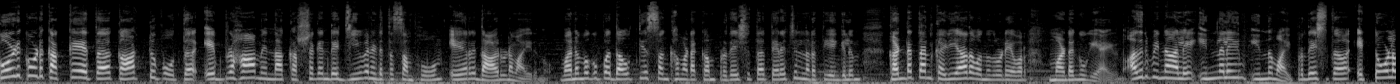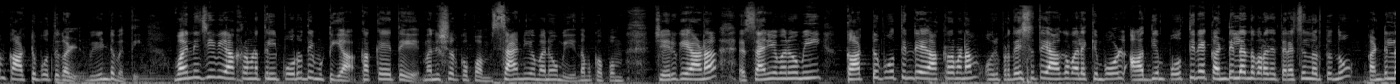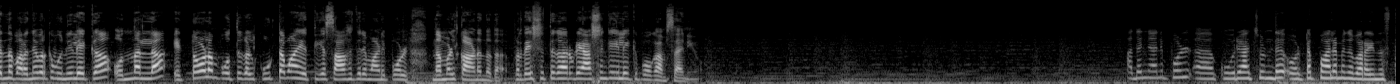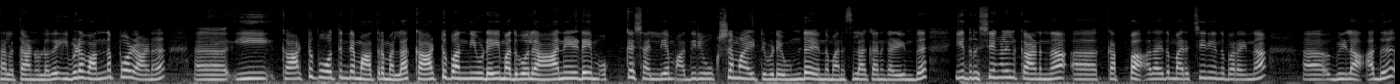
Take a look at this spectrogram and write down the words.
കോഴിക്കോട് കക്കയത്ത് കാട്ടുപോത്ത് എബ്രഹാം എന്ന കർഷകന്റെ ജീവനെടുത്ത സംഭവം ഏറെ ദാരുണമായിരുന്നു. വനംവകുപ്പ് ദൌത്യ സംഘമടക്കം പ്രദേശത്ത് തെരച്ചിൽ നടത്തിയെങ്കിലും കണ്ടെത്താൻ കഴിയാതെ വന്നതോടെ അവർ മടങ്ങുകയായിരുന്നു. അതിനു പിന്നാലെ ഇന്നലെയും ഇന്നുമായി പ്രദേശത്ത് എട്ടോളം കാട്ടുപോത്തുകൾ വീണ്ടും എത്തി വന്യജീവി ആക്രമണത്തിൽ പൊറുതിമുട്ടിയ കക്കയത്തെ മനുഷ്യർക്കൊപ്പം സാനിയോ മനോമി നമുക്കൊപ്പം ചേരുകയാണ്. സാനിയോ മനോമി കാട്ടുപോത്തിന്റെ ആക്രമണം ഒരു പ്രദേശത്തെ ആകെ വലയ്ക്കുമ്പോൾ ആദ്യം പോത്തിനെ കണ്ടില്ലെന്ന് പറഞ്ഞ് തെരച്ചിൽ നിർത്തുന്നു. കണ്ടില്ലെന്ന് പറഞ്ഞവർക്ക് മുന്നിലേക്ക് ഒന്നല്ല എട്ടോളം പോത്തുകൾ കൂട്ടമായി എത്തിയ സാഹചര്യമാണിപ്പോൾ നമ്മൾ കാണുന്നത്. പ്രദേശത്തുകാരുടെ ആശങ്കയിലേക്ക് പോകാം സാനിയോ. അതെ ഞാനിപ്പോൾ കൂരാച്ചുണ്ട് ഒട്ടപ്പാലം എന്ന് പറയുന്ന സ്ഥലത്താണുള്ളത്. ഇവിടെ വന്നപ്പോഴാണ് ഈ കാട്ടുപോത്തിന്റെ മാത്രമല്ല കാട്ടുപന്നിയുടെയും അതുപോലെ ആനയുടെയും ഒക്കെ ശല്യം അതിരൂക്ഷമായിട്ട് ഇവിടെ ഉണ്ട് എന്ന് മനസ്സിലാക്കാൻ കഴിയുന്നത്. ഈ ദൃശ്യങ്ങളിൽ കാണുന്ന കപ്പ അതായത് മരച്ചീനി എന്ന് പറയുന്ന വിള. അത്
